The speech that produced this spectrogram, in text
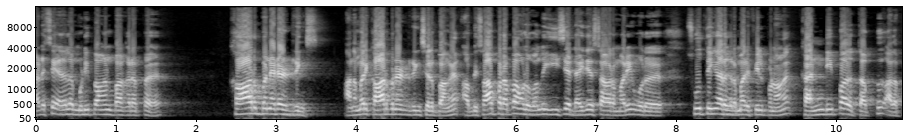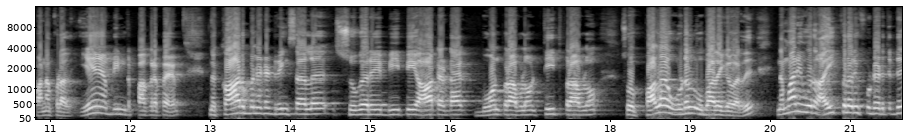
கடைசியாக எதில் முடிப்பாங்கன்னு பார்க்குறப்ப கார்பனேட்டட் ட்ரிங்க்ஸ் அந்த மாதிரி கார்பனேட்டட் ட்ரிங்க்ஸ் எடுப்பாங்க. அப்படி சாப்பிட்றப்ப அவங்களுக்கு வந்து ஈஸியாக டைஜஸ்ட் ஆகிற மாதிரி ஒரு சூத்திங்காக இருக்கிற மாதிரி ஃபீல் பண்ணுவாங்க. கண்டிப்பாக அது தப்பு அதை பண்ணக்கூடாது. ஏன் அப்படின்னு பார்க்குறப்ப இந்த கார்பனேட்டட் ட்ரிங்க்ஸால் sugar BP heart attack bone problem teeth problem so பல உடல் உபாதைகள் வருது. இந்த மாதிரி ஒரு ஹை கலோரி ஃபுட் எடுத்துட்டு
